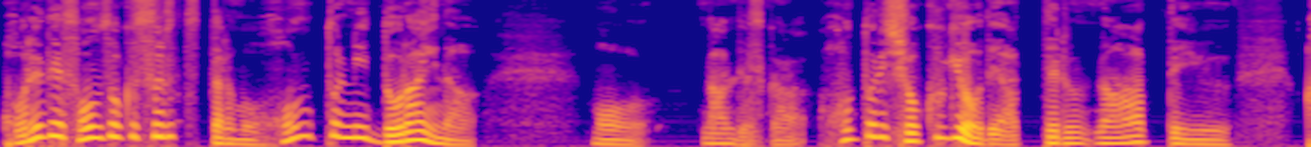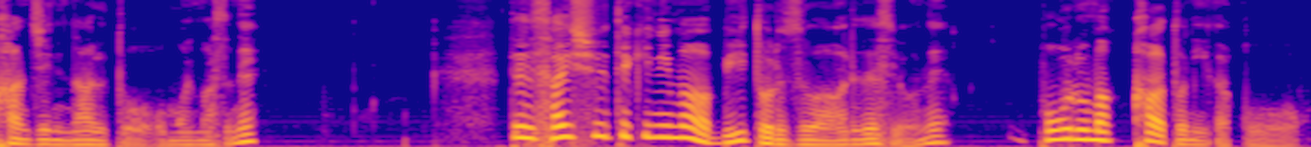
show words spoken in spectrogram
これで存続するって言ったらもう本当にドライな、もう何ですか、本当に職業でやってるなっていう感じになると思いますね。で、最終的にまあビートルズはあれですよね。ポール・マッカートニーがこう、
